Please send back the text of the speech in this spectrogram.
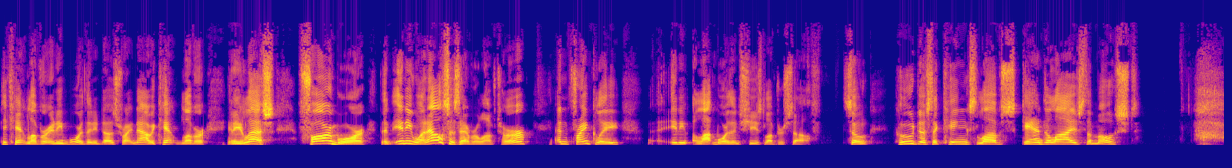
He can't love her any more than he does right now. He can't love her any less, far more than anyone else has ever loved her, and frankly, any, a lot more than she's loved herself. So who does the king's love scandalize the most?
